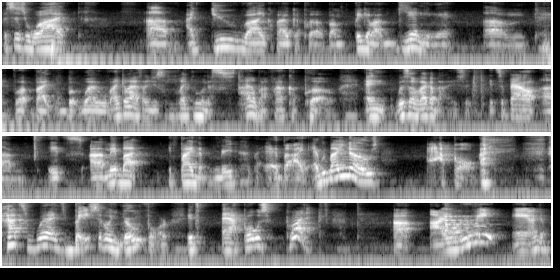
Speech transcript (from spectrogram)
this is why um, I do like Final Cut Pro, but I'm thinking about getting it. Um, but but but what I like about I just like more the style Final Cut Pro. And what I like about it is it, it's about um, it's uh, made by it's by the made by, everybody knows Apple. That's what it's basically known for. It's Apple's product. Uh, iMovie and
